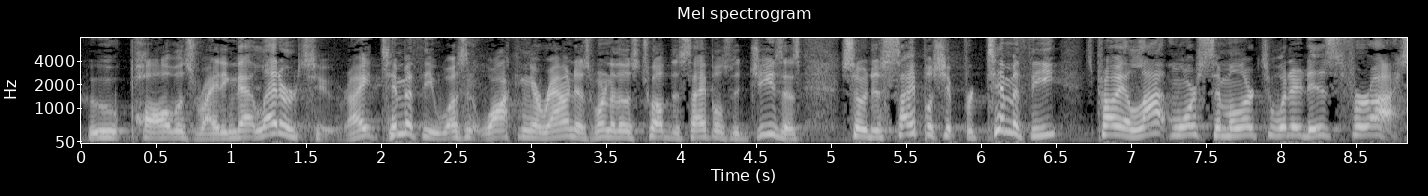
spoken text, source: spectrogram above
who Paul was writing that letter to, right? Timothy wasn't walking around as one of those 12 disciples with Jesus. So discipleship for Timothy is probably a lot more similar to what it is for us,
